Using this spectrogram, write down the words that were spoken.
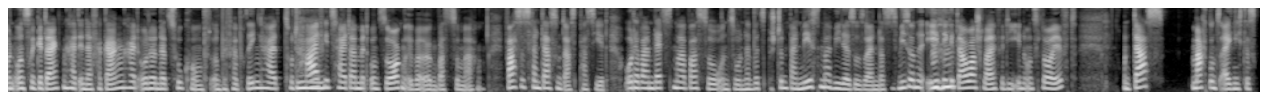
und unsere Gedanken halt in der Vergangenheit oder in der Zukunft. Und wir verbringen halt total mhm. viel Zeit damit, uns Sorgen über irgendwas zu machen. Was ist, wenn das und das passiert? Oder beim letzten Mal war es so und so. Und dann wird es bestimmt beim nächsten Mal wieder so sein. Das ist wie so eine ewige mhm. Dauerschleife, die in uns läuft. Und das macht uns eigentlich, das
